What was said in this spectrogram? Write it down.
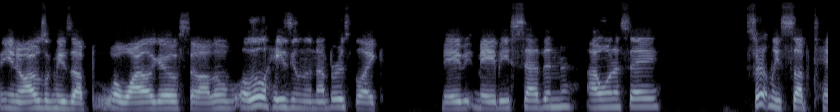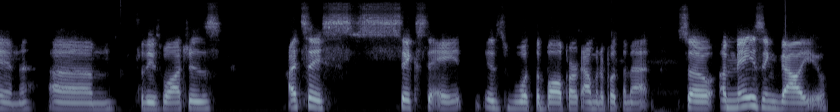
you know, I was looking these up a while ago, so a little, a little hazy on the numbers, but like maybe maybe seven, I want to say, certainly sub ten um, for these watches. I'd say six to eight is what the ballpark I'm going to put them at. So amazing value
